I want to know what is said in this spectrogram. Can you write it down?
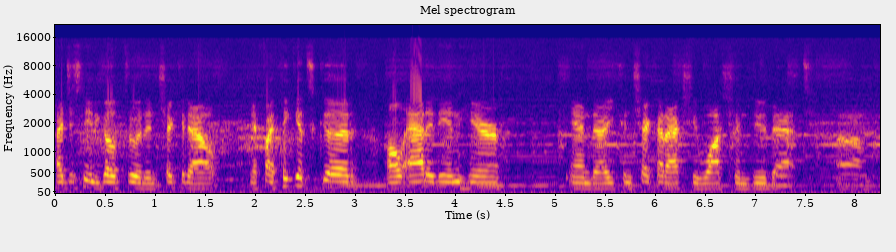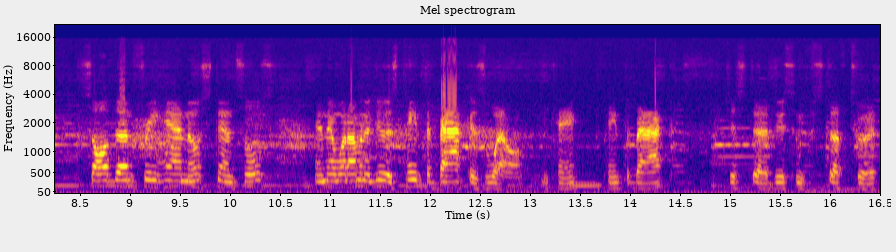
I just need to go through it and check it out. If I think it's good, I'll add it in here, and uh, you can check out actually watch him do that. Um, it's all done freehand, no stencils. And then what I'm going to do is paint the back as well. Okay, paint the back. Just uh, do some stuff to it.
